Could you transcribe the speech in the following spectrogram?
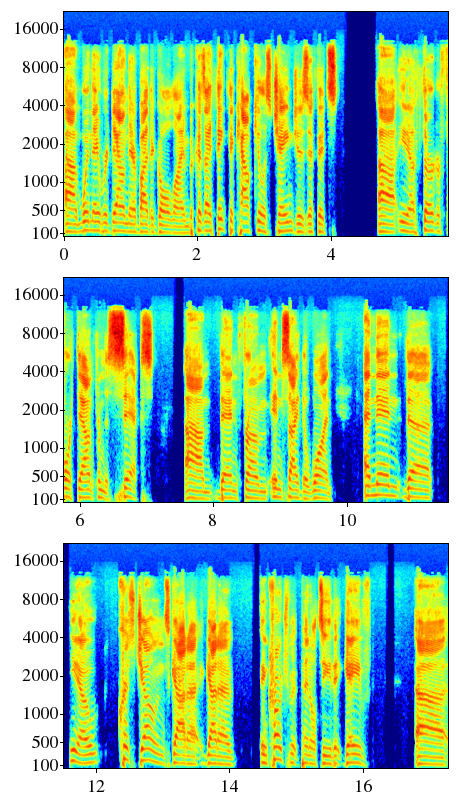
um, when they were down there by the goal line, because I think the calculus changes if it's uh, you know third or fourth down from the six um, than from inside the one, and then the you know Chris Jones got a got a encroachment penalty that gave uh,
